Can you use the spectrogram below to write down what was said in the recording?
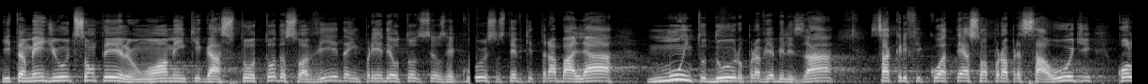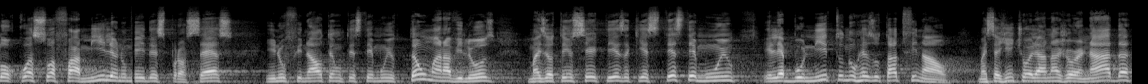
e também de Hudson Taylor, um homem que gastou toda a sua vida, empreendeu todos os seus recursos, teve que trabalhar muito duro para viabilizar, sacrificou até a sua própria saúde, colocou a sua família no meio desse processo e no final tem um testemunho tão maravilhoso, mas eu tenho certeza que esse testemunho, ele é bonito no resultado final. Mas se a gente olhar na jornada,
